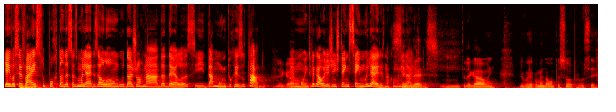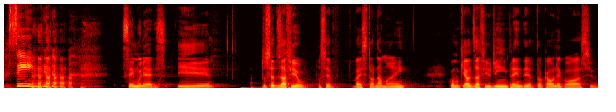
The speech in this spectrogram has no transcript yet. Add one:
E aí você vai suportando essas mulheres ao longo da jornada delas e da muito resultado. Legal. É muito legal. Hoje a gente tem 100 mulheres na comunidade. 100 mulheres? Muito legal, hein? Eu vou recomendar uma pessoa para você. Sim. 100 mulheres. E do seu desafio, você vai se tornar mãe. Como que é o desafio de empreender, tocar o negócio,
